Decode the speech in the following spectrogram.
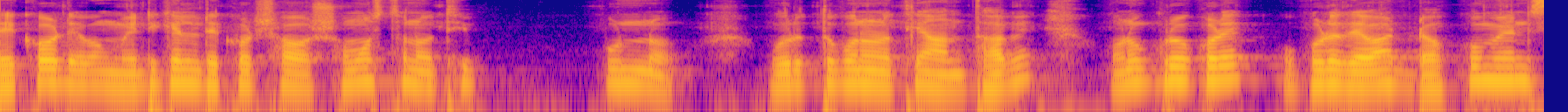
রেকর্ড এবং মেডিকেল রেকর্ড সহ সমস্ত নথিপূর্ণ, গুরুত্বপূর্ণ নথি আনতে হবে। অনুগ্রহ করে উপরে দেওয়া ডকুমেন্টস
